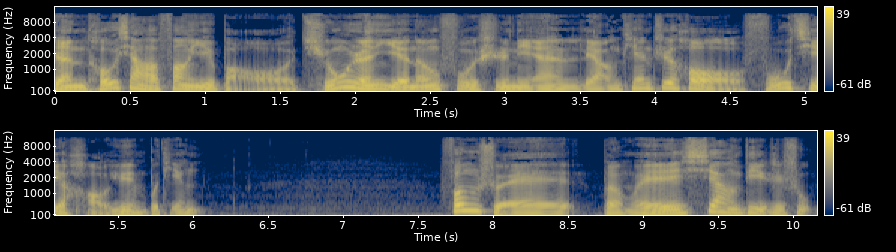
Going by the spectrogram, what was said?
枕头下放一宝，穷人也能富十年。两天之后，福气好运不停。风水本为象地之术，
